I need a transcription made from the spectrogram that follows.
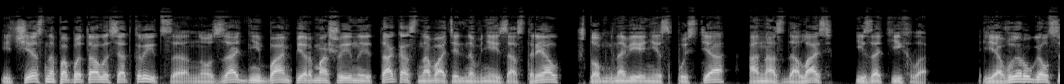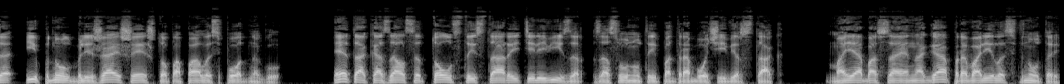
и честно попыталась открыться, но задний бампер машины так основательно в ней застрял, что мгновение спустя она сдалась и затихла. Я выругался и пнул ближайшее, что попалось под ногу. Это оказался толстый старый телевизор, засунутый под рабочий верстак. Моя босая нога провалилась внутрь,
